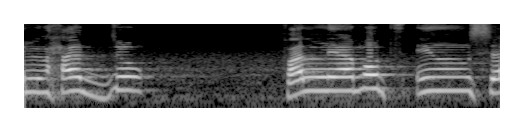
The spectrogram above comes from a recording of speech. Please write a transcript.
الحج فليمت إن شاء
